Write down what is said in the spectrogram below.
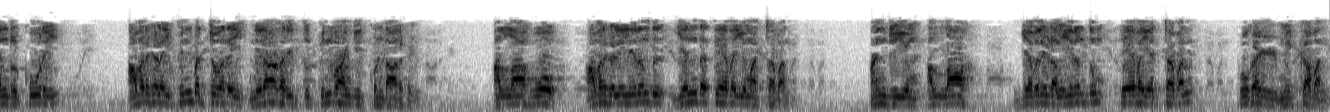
என்று கூறி அவர்களை பின்பற்றுவதை நிராகரித்து பின்வாங்கிக் கொண்டார்கள். அல்லாஹுவோ அவர்களில் இருந்து எந்த தேவையும் அற்றவன் அன்றியும் அல்லாஹ் எவரிடம் இருந்தும் தேவையற்றவன் புகழ் மிக்கவன்.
